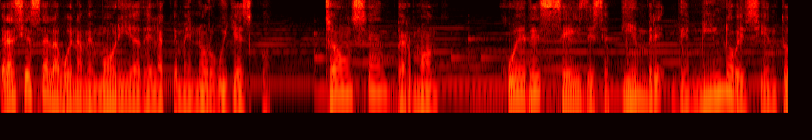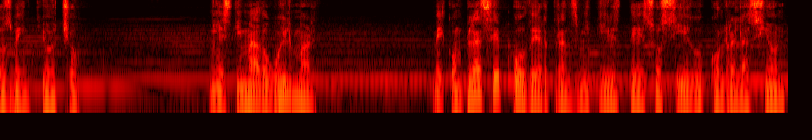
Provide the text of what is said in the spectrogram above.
gracias a la buena memoria de la que me enorgullezco. Townsend, Vermont, jueves 6 de septiembre de 1928. Mi estimado Wilmar, me complace poder transmitirte sosiego con relación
